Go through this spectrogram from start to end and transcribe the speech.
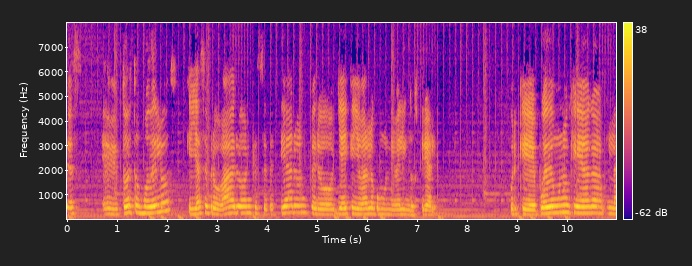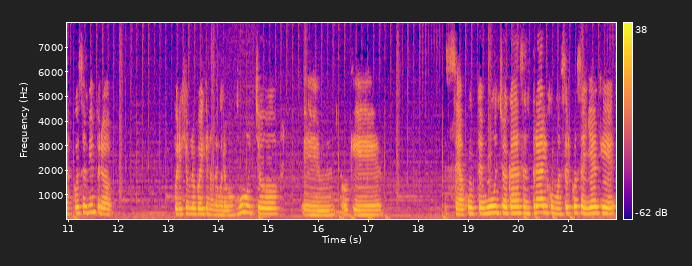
es eh, todos estos modelos que ya se probaron, que se testearon, pero ya hay que llevarlo como un nivel industrial. Porque puede uno que haga las cosas bien, pero por ejemplo puede que nos demoremos mucho, Em, o que se ajuste mucho a cada central, como hacer cosas ya que,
